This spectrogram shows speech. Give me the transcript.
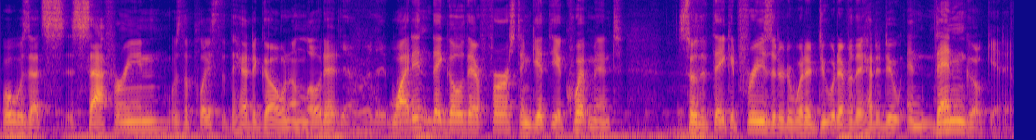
What was that? S- Savareen was the place that they had to go and unload it. Yeah, where they- Why didn't they go there first and get the equipment so that they could freeze it or do whatever, do whatever they had to do and then go get it?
